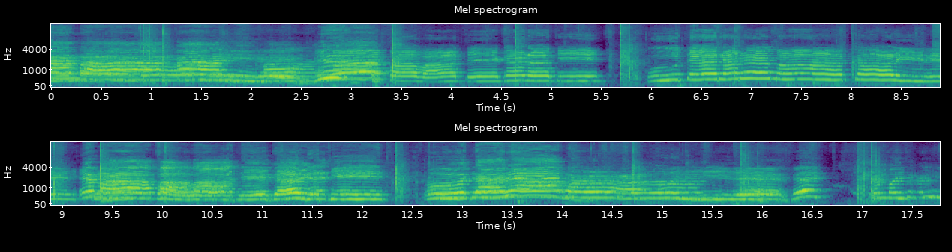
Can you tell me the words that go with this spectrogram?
ઉતારામાં કાળી માં. પાવાતે ગળતી ઉતર રમાં કાળી રે. એ મા પાવાતે ગળતી ઉતારામાં કાળી રે. એ કેમ બંધ કરી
